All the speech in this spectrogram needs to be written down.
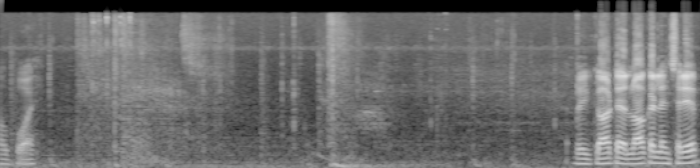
Oh boy. We got a locker launcher here.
